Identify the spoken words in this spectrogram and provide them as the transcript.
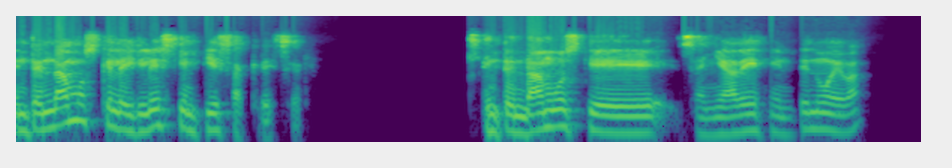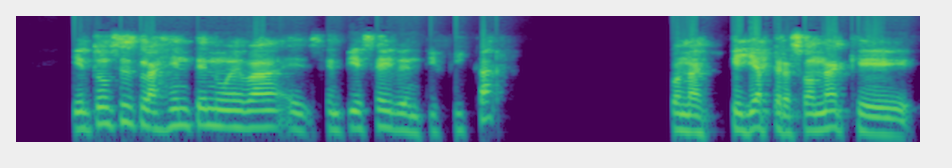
Entendamos que la iglesia empieza a crecer. Entendamos que se añade gente nueva y entonces la gente nueva eh, se empieza a identificar con aquella persona que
